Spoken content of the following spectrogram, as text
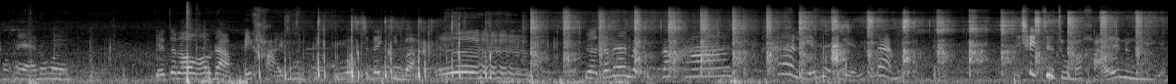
โอเคทุกคน เดี๋ยวจะลอง เอาดาบไปขายดูเผื่อดูว่าจะได้กี่บาท เออเผื่อจะได้แบบราคาห้าเหรียญหกเหรียญก็ได้ ไม่ใช่จู่ๆมาขายได้หนึ่งเหรียญ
